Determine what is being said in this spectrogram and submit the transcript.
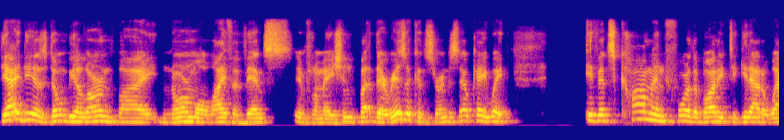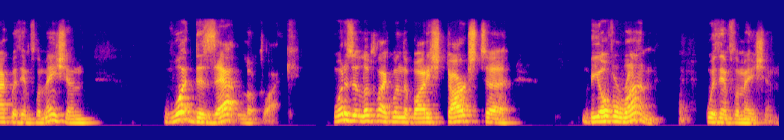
the idea is don't be alarmed by normal life events inflammation, but there is a concern to say, okay, wait, if it's common for the body to get out of whack with inflammation, what does that look like? What does it look like when the body starts to be overrun with inflammation?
